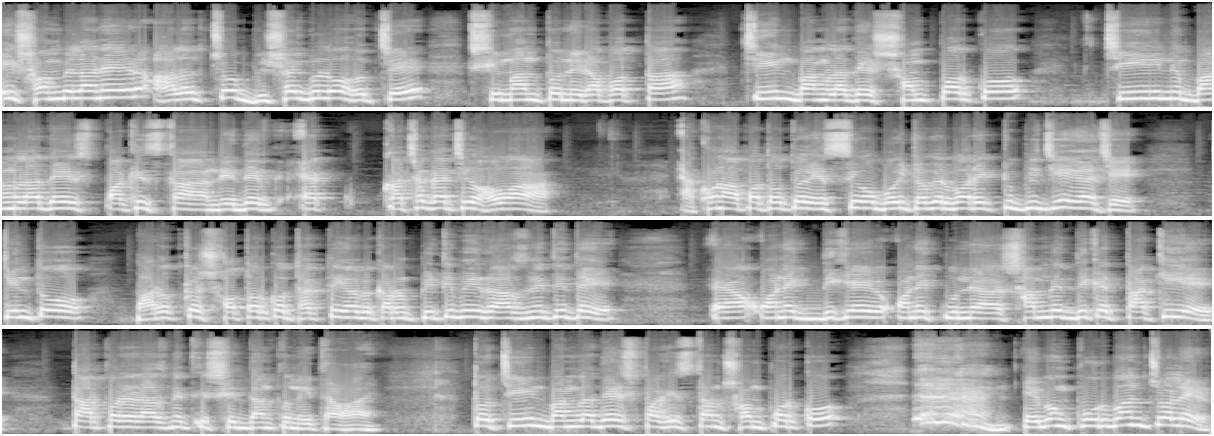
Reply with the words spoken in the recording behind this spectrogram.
এই সম্মেলনের আলোচ্য বিষয়গুলো হচ্ছে সীমান্ত নিরাপত্তা চীন বাংলাদেশ সম্পর্ক, চীন, বাংলাদেশ, পাকিস্তান, এদের এক কাছাকাছি হওয়া। এখন আপাতত এসসিও বৈঠকের পর একটু পিছিয়ে গেছে। কিন্তু ভারতকে সতর্ক থাকতেই হবে, কারণ পৃথিবীর রাজনীতিতে অনেক দিকে, অনেক সামনের দিকে তাকিয়ে তারপরে রাজনীতির সিদ্ধান্ত নিতে হয়। তো চীন, বাংলাদেশ, পাকিস্তান সম্পর্ক এবং পূর্বাঞ্চলের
